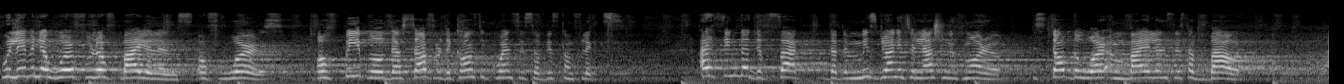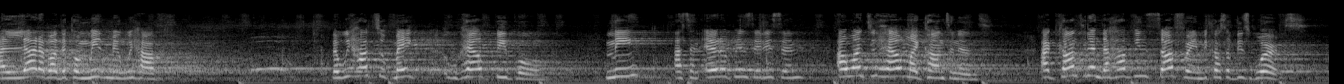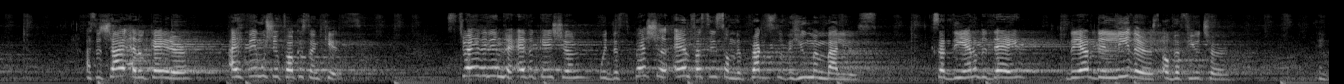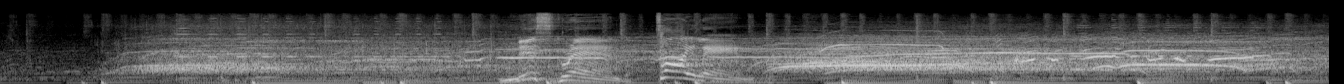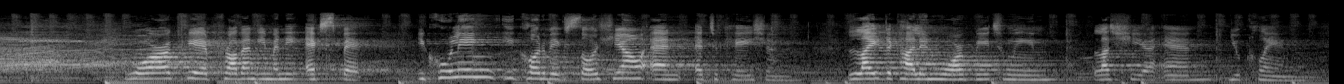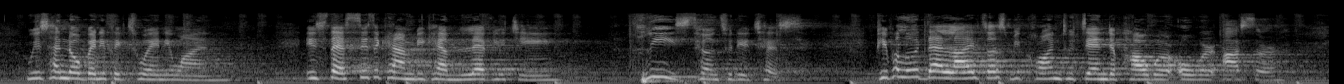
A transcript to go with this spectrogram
We live in a world full of violence, of wars, of people that suffer the consequences of these conflicts. I think that the fact that the Miss Grand International's motto, Stop the War and Violence, is about a lot about the commitment we have. That we have to make, help people. Me, as an European citizen, I want to help my continent. A continent that has been suffering because of these wars. As a child educator, I think we should focus on kids, strengthening their education with the special emphasis on the practice of the human values. Because at the end of the day, they are the leaders of the future. Thank you. Miss Grand Thailand. War create problem in many aspects, including economic, social, and education, like the current war between Russia and Ukraine, which had no benefit to anyone. Instead, citizens became refugees. Please turn to the test. People lose their lives just because to gain the power over others.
